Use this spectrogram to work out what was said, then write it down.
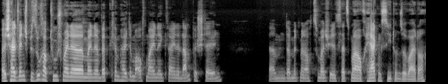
Weil ich halt, wenn ich Besuch habe, tue ich meine, meine Webcam halt immer auf meine kleine Lampe stellen. Ähm, damit man auch zum Beispiel das letzte Mal auch Herken sieht und so weiter.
